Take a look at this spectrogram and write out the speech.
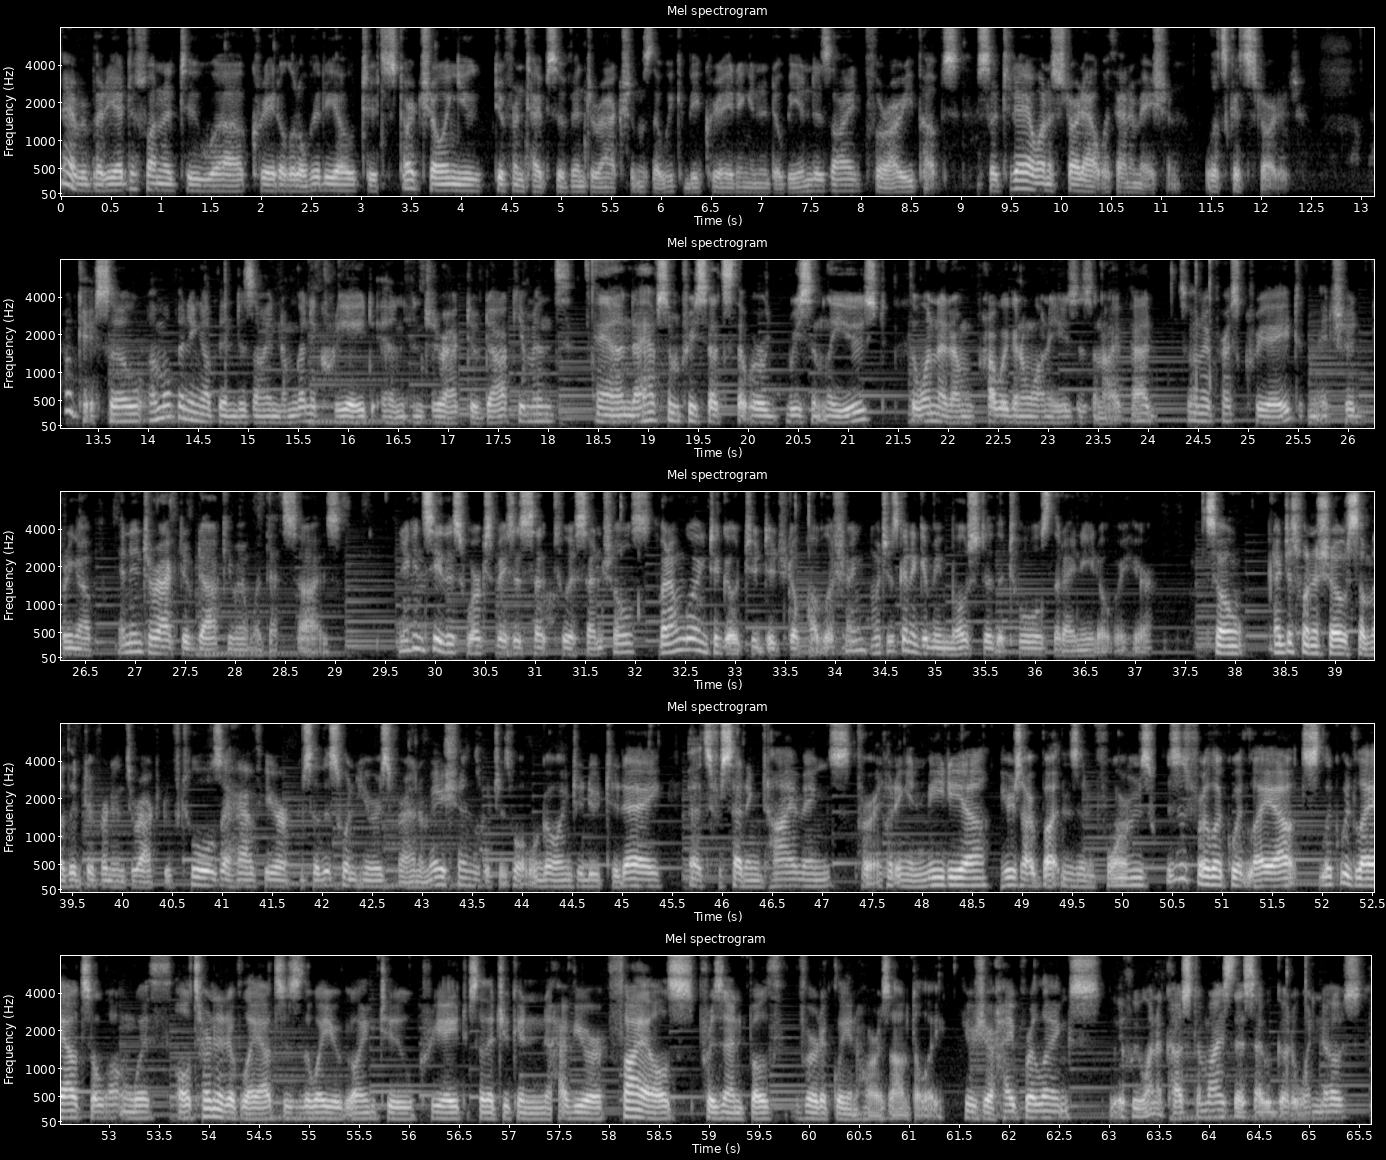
Hey everybody, I just wanted to uh, create a little video to start showing you different types of interactions that we could be creating in Adobe InDesign for our EPUBs. So today I want to start out with animation. Let's get started. Okay, so I'm opening up InDesign. I'm going to create an interactive document and I have some presets that were recently used. The one that I'm probably going to want to use is an iPad. So when I press create, it should bring up an interactive document with that size. You can see this workspace is set to essentials, but I'm going to go to digital publishing, which is going to give me most of the tools that I need over here. So I just want to show some of the different interactive tools I have here. So this one here is for animations, which is what we're going to do today. That's for setting timings, for putting in media. Here's our buttons and forms. This is for liquid layouts. Liquid layouts along with alternative layouts is the way you're going to create so that you can have your files present both vertically and horizontally. Here's your hyperlinks. If we want to customize this, I would go to Windows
